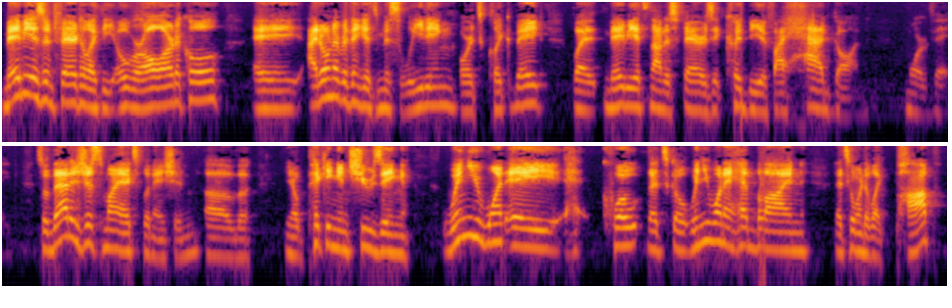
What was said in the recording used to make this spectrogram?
maybe isn't fair to like the overall article. A I don't ever think it's misleading or it's clickbait, but maybe it's not as fair as it could be if I had gone more vague. So that is just my explanation of you know picking and choosing when you want a quote that's go when you want a headline that's going to like pop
